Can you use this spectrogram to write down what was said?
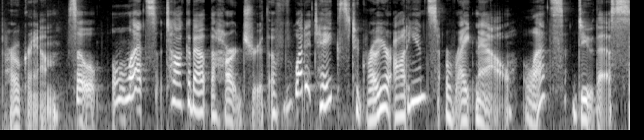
program. So, let's talk about the hard truth of what it takes to grow your audience right now. Let's do this.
